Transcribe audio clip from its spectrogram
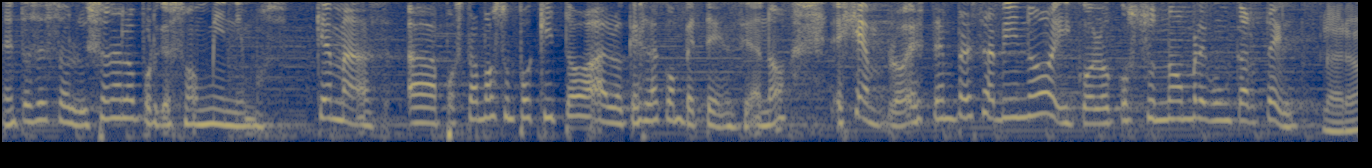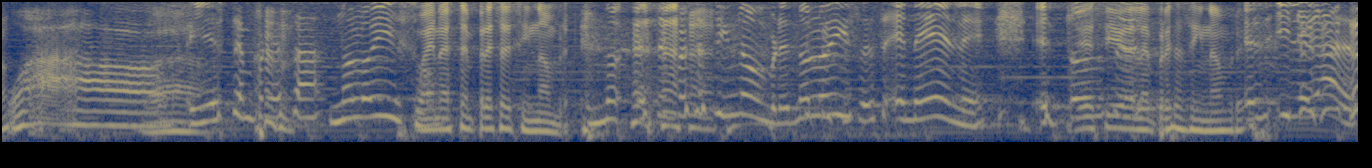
Entonces solucionalo porque son mínimos. ¿Qué más? Apostamos un poquito a lo que es la competencia, ¿no? Ejemplo, esta empresa vino y colocó su nombre en un cartel. Claro. ¡Wow! Wow. Y esta empresa no lo hizo. Bueno, esta empresa es sin nombre. No, esta empresa es sin nombre, no lo hizo, es NN. Entonces, de la empresa sin nombre. es ilegal.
